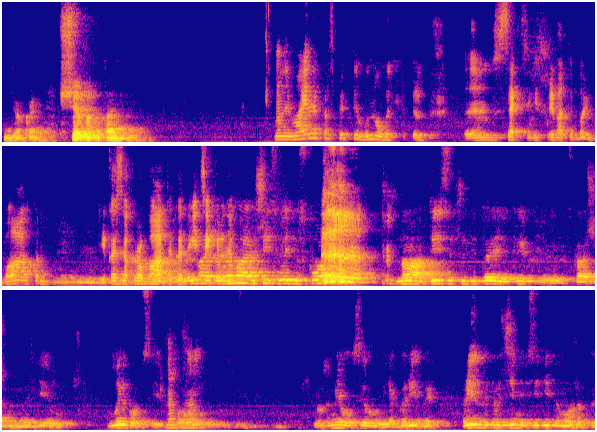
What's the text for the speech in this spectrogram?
Дякую. Ще запитання. Ну, немає на перспективу нових е, е, відкривати? Боротьба, там, якась акробатика. Дивіться, які Ми вони маємо шість видів спорту на тисячу дітей, яких, е, скажімо, є в Липовці. Мгм. Зрозуміло, в силу якби, різних, різних причин не всі діти можуть, е,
